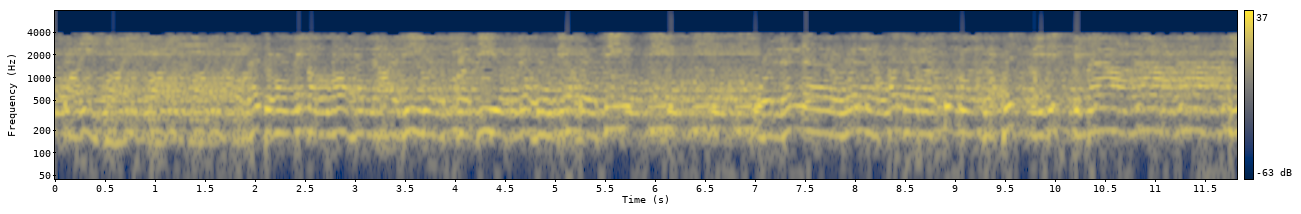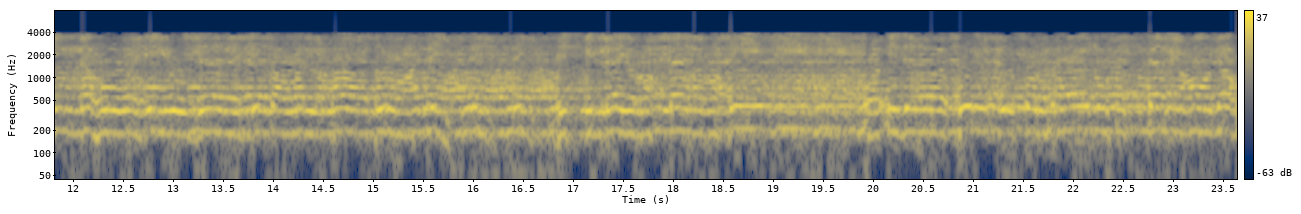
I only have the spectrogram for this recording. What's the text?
الصعيدي ندعو من الله العلي القدير له بالتوفيق. ولنا ولحضراتكم بحسن الاستماع. إنه ولي ذلك والقادر عليه. بسم الله الرحمن الرحيم. واذا قرئ القرآن فاستمعوا له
